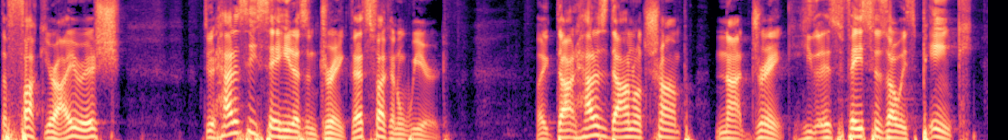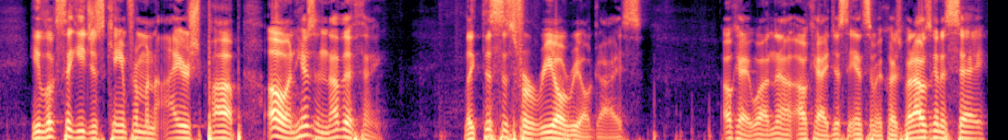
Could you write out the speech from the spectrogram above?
The fuck, you're Irish. Dude, how does he say he doesn't drink? That's fucking weird. Like, Don, how does Donald Trump not drink? He, his face is always pink. He looks like he just came from an Irish pub. Oh, and here's another thing. Like, this is for real, real, guys. Okay, well, no, okay, I just answered my question. But I was going to say,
